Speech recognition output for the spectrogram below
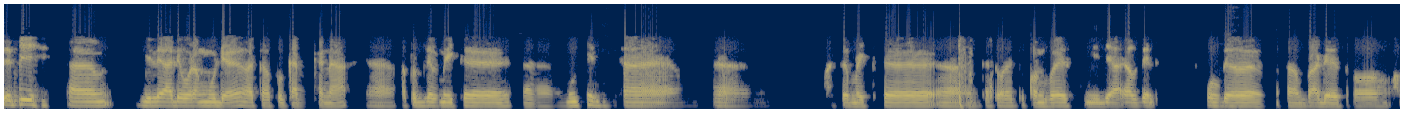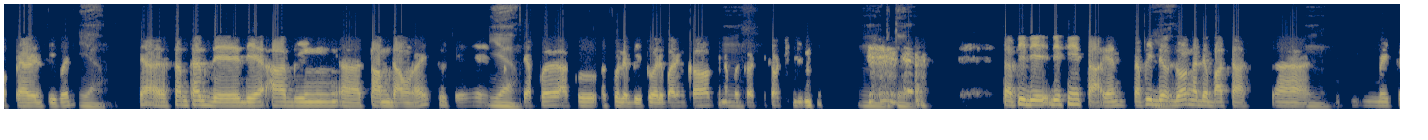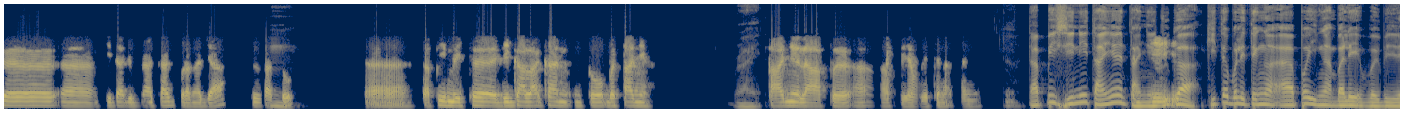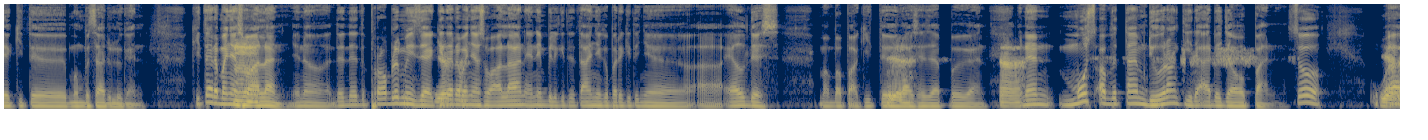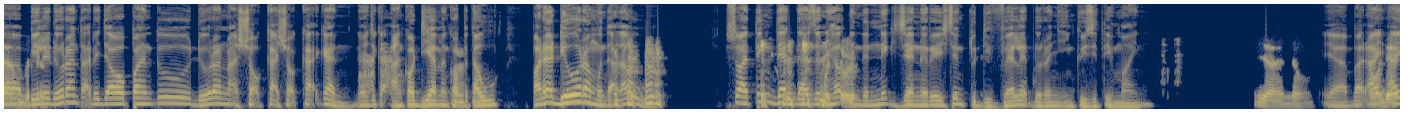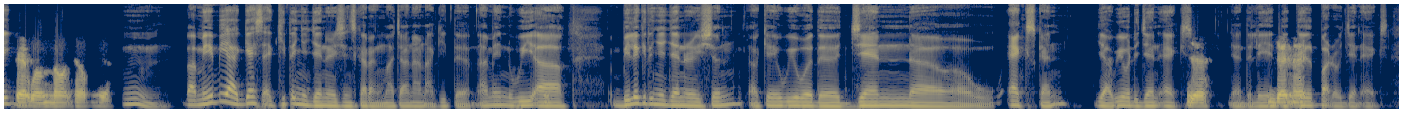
Jadi um, bila ada orang muda ataupun kanak-kanak uh, apabila mereka uh, mungkin uh, uh, masa mereka uh, kata orang tu converse with their elder older uh, brothers or, or parents even Yeah. Yeah sometimes they they are being uh, thumbed down right to say hey, Yeah. siapa aku aku lebih tua daripada kau kenapa Hmm. kau cakap macam ni Hmm, betul. tapi di di sini tak kan tapi Yeah. dia orang ada batas uh, Hmm. mereka uh, tidak dibenarkan kurang ajar itu satu Hmm. uh, tapi mereka digalakkan untuk bertanya Right. tanyalah apa uh, apa yang mereka nak tanya Tapi sini tanya tanya Jadi- juga. Kita boleh tengok apa ingat balik bila kita membesar dulu kan. Kita ada banyak Hmm. soalan, you know. The, the, the problem is that kita Yeah. ada banyak soalan and then bila kita tanya kepada kitanya uh, elders, mak bapak kita Yeah. lah siapa kan. uh, And then most of the time diorang tidak ada jawapan. So Yalah, uh, betul. bila diorang tak ada jawapan tu, diorang nak shortcut shortcut kan. Dia cakap, ah, kau diam yang kau apa Mhm. tahu. Padahal diorang pun tak tahu. So I think that doesn't help Betul. in the next generation to develop diorangnya inquisitive mind. yeah no Yeah, but oh, I, that, I that will not help yeah Hmm. But maybe I guess at kita punya generation sekarang macam anak-anak kita. I mean we are bila kita punya generation, okay, we were the Gen uh, X kan? Yeah, we were the Gen X. Yeah. Yeah, the, late, Gen the tail part of Gen X.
